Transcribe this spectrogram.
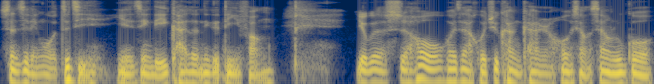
甚至连我自己也已经离开了那个地方。有的时候会再回去看看，然后想象，如果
